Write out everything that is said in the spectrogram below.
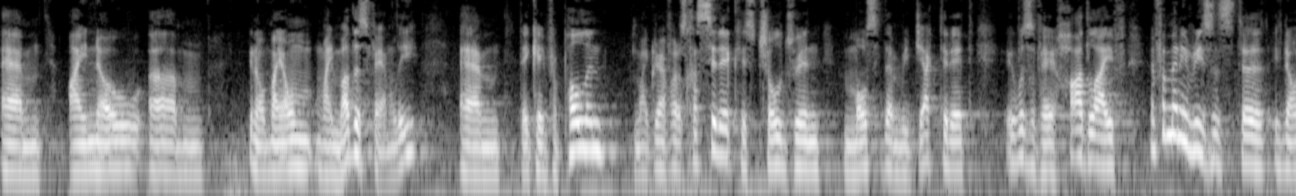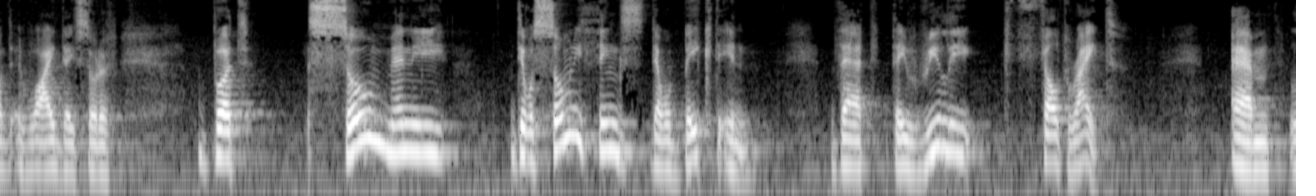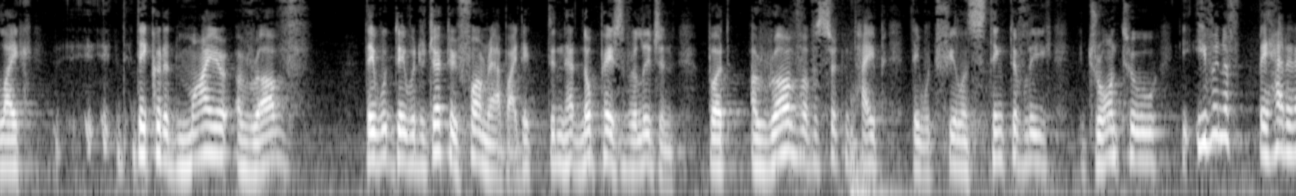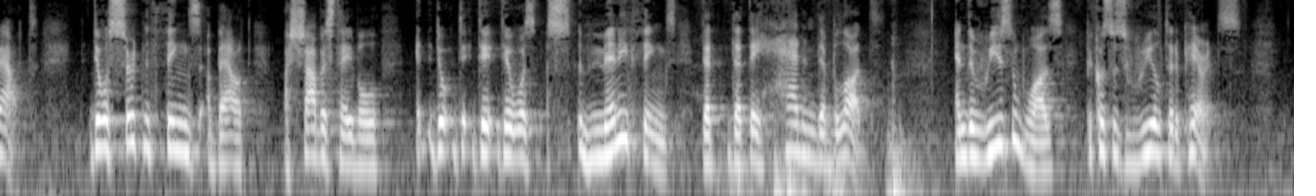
Um, I know, um, you know, my own, my mother's family, um, they came from Poland. My grandfather was Hasidic. His children, most of them rejected it. It was a very hard life, and for many reasons, to you know why they sort of. But so many, there were so many things that were baked in that they really felt right. Um, like they could admire a rav. They would they would reject a reform rabbi. They didn't have no patience for religion, but a rav of a certain type they would feel instinctively drawn to, even if they had it out. There were certain things about a Shabbos table. There, there, there was many things that, that they had in their blood, and the reason was because it was real to the parents.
